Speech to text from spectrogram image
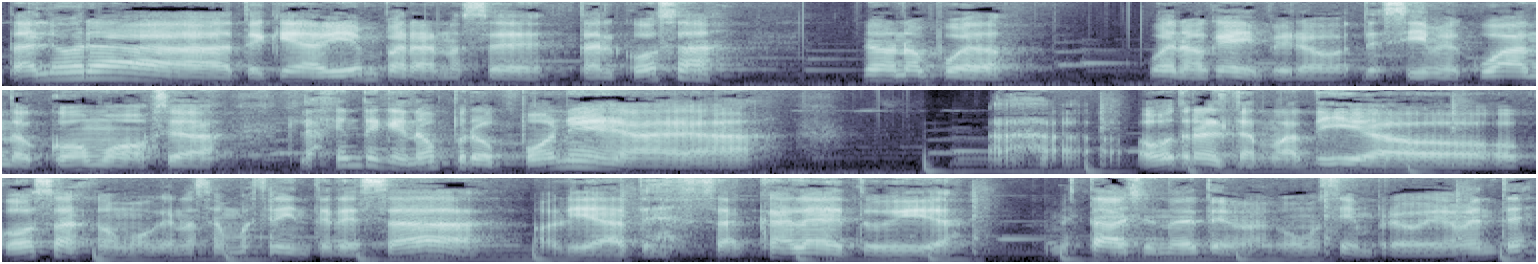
tal hora te queda bien para, no sé, tal cosa. No, no puedo bueno, ok, pero decime cuándo, cómo, o sea, la gente que no propone a, otra alternativa o, cosas como que no se muestra interesada, olvídate, sacala de tu vida. Me estaba yendo de tema, como siempre, obviamente.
